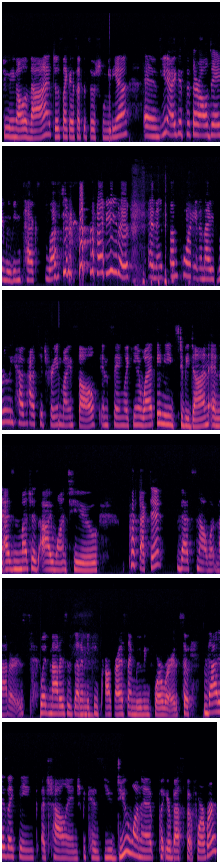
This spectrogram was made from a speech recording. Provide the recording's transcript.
doing all of that, just like I said with social media. And, you know, I could sit there all day moving text left and right. Or, and at some point, and I really have had to train myself in saying, like, you know what, it needs to be done. And as much as I want to perfect it, that's not what matters. What matters is that I'm hmm. making progress, I'm moving forward. So that is, I think, a challenge because you do want to put your best foot forward,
